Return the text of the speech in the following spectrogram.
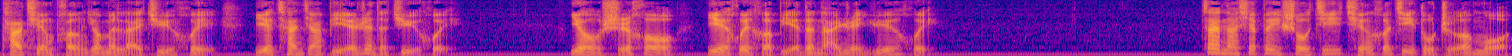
他请朋友们来聚会，也参加别人的聚会，有时候也会和别的男人约会。在那些备受激情和嫉妒折磨、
